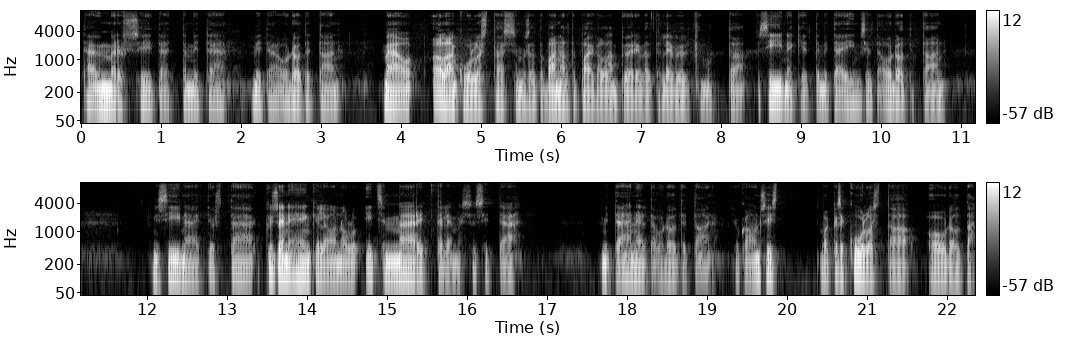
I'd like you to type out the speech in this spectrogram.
tämä ymmärrys siitä, että mitä, mitä odotetaan. Mä alan kuulostaa semmoiselta vanhalta paikallaan pyörivältä levyltä, mutta siinäkin, että mitä ihmisiltä odotetaan, niin siinä, että jos tämä kyseinen henkilö on ollut itse määrittelemässä sitä, mitä häneltä odotetaan, joka on siis, vaikka se kuulostaa oudolta,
